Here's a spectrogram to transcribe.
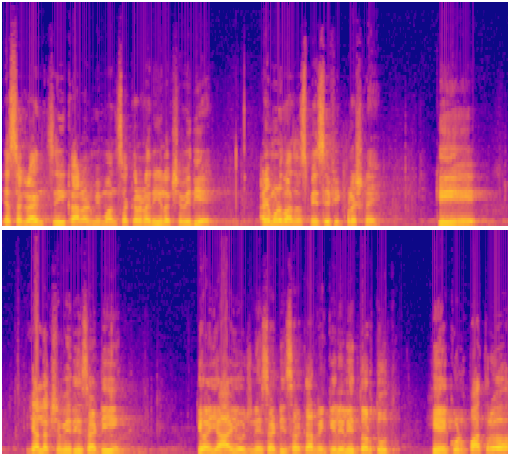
या सगळ्यांची कारणमीमांसा करणारी ही लक्षवेधी आहे. आणि म्हणून माझा स्पेसिफिक प्रश्न आहे की या लक्षवेधीसाठी किंवा या योजनेसाठी सरकारने केलेली तरतूद ही एकूण पात्र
